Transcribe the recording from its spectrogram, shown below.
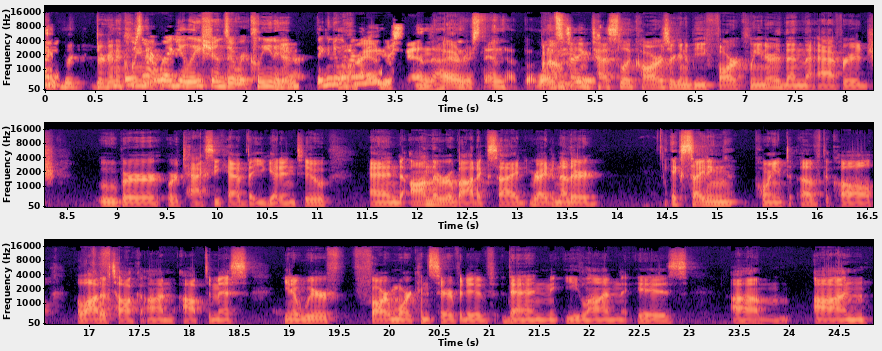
down. They're, they're gonna there's clean it. not regulations over cleaning. Yeah. They can do No, whatever. I understand that. I understand that, but But once I'm a saying year, Tesla cars are going to be far cleaner than the average Uber or taxi cab that you get into. And on the robotic side, right, another exciting point of the call, a lot of talk on Optimus. You know, we're far more conservative than Elon is um, on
